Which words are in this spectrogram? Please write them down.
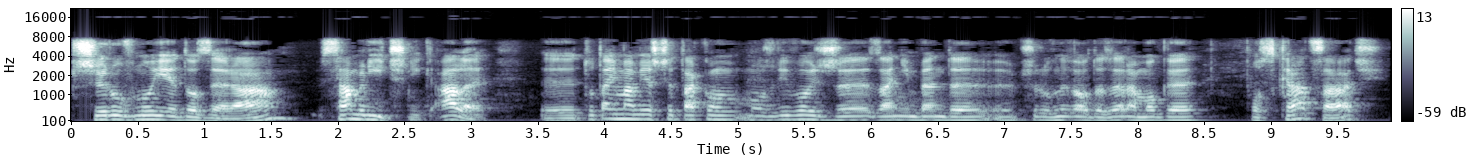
przyrównuję do zera sam licznik, ale yy, tutaj mam jeszcze taką możliwość, że zanim będę przyrównywał do zera, mogę poskracać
